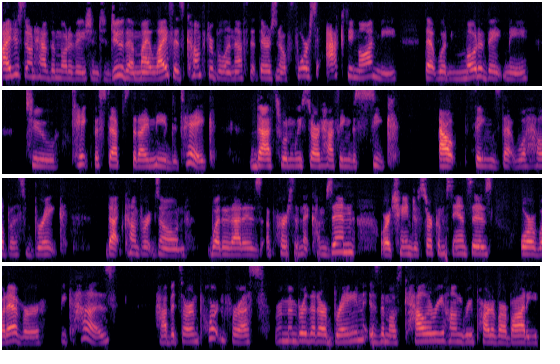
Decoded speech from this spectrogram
I just don't have the motivation to do them. My life is comfortable enough that there's no force acting on me that would motivate me to take the steps that I need to take. That's when we start having to seek out things that will help us break that comfort zone, whether that is a person that comes in or a change of circumstances or whatever, because habits are important for us. Remember that our brain is the most calorie hungry part of our body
